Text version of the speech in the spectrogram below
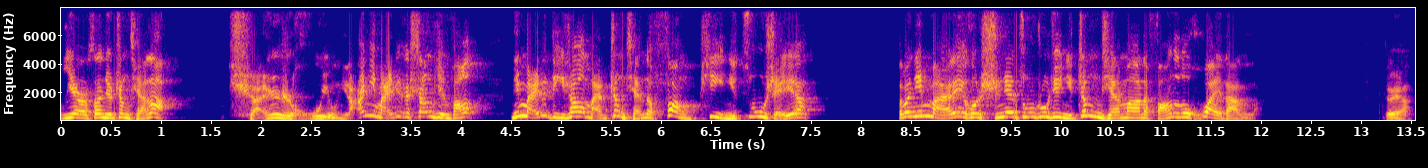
一二三就挣钱了，全是忽悠你的啊！你买这个商品房，你买的底商，买的挣钱的，放屁！你租谁呀？那么你买了以后，十年租不出去，你挣钱吗？那房子都坏蛋了。对呀，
